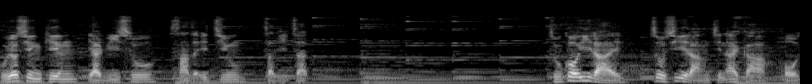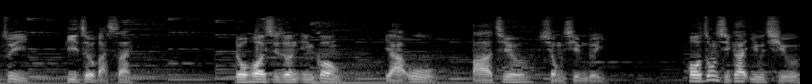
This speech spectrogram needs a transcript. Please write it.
旧约圣经耶利米书三十一章十二节。自古以来，做事的人真爱甲雨水比作目屎。落雨的时阵，因讲夜雾芭蕉伤心泪，雨总是较忧愁，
